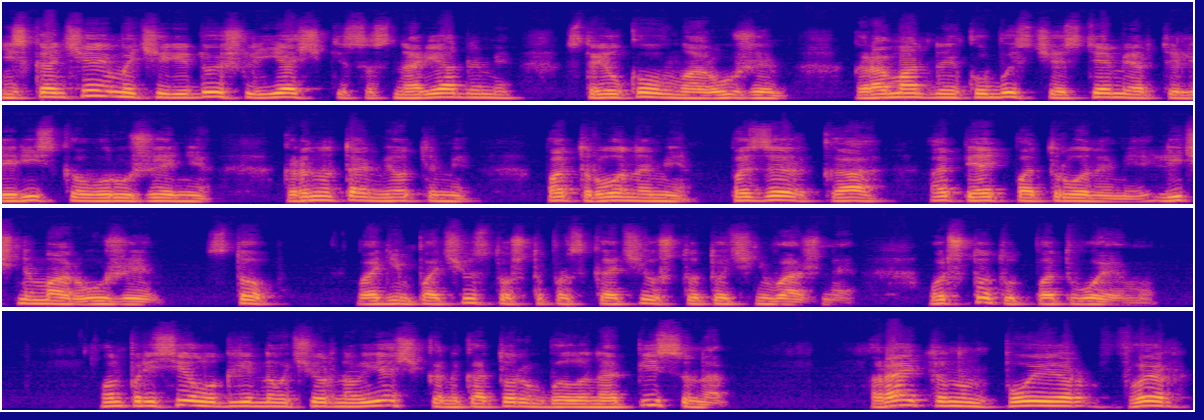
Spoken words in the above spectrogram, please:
Нескончаемой чередой шли ящики со снарядами, стрелковым оружием, громадные кубы с частями артиллерийского вооружения, гранатометами, патронами, ПЗРК, опять патронами, личным оружием. Стоп. Вадим почувствовал, что проскочил что-то очень важное. Вот что тут, по-твоему? Он присел у длинного черного ящика, на котором было написано «Райтон Пойер Вер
